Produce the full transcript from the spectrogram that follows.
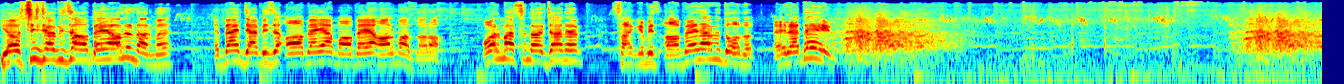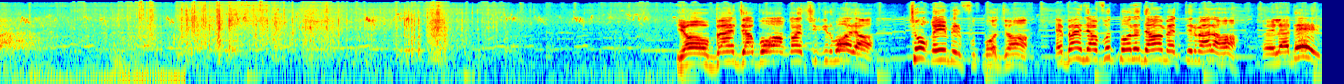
Ya sizce bizi AB'ye alırlar mı? E, bence bizi AB'ye mabeye almazlar ha. Olmasınlar canım. sanki biz ağabeyle mi doğduk? Öyle değil. Ya bence bu Hakan Şükür var ya çok iyi bir futbolcu ha. E bence futbolu devam ettirmeli ha. Öyle değil.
